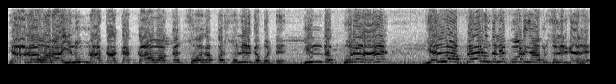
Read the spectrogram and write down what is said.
யாகாவராயினும் நாக்காக்க காவாக்கள் சோகப்பர் சொல்லியிருக்கப்பட்டு இந்த குரலை எல்லா பேருந்துலயும் போடுங்க அப்படின்னு சொல்லியிருக்காரு.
